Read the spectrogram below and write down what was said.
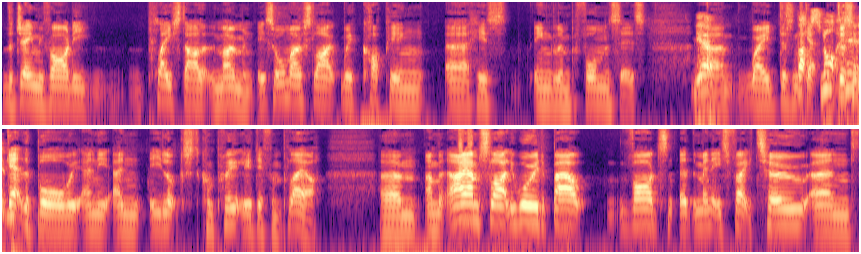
the Jamie Vardy play style at the moment. It's almost like we're copying uh, his England performances. Yeah. um, where he doesn't That's get doesn't him. get the ball and he and he looks completely a different player. Um, I'm, I am slightly worried about Vard at the minute. He's 32, and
